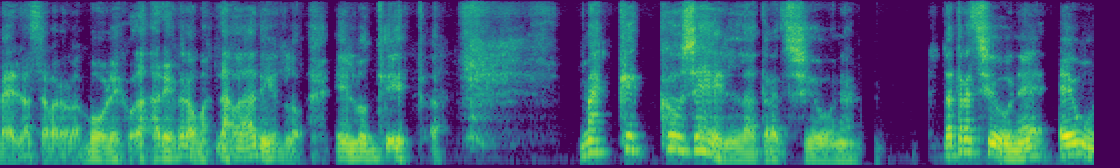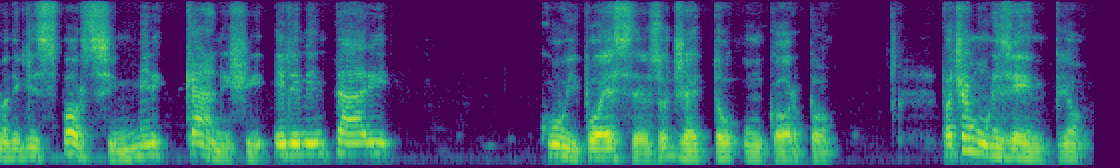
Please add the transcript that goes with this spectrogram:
Bella sta parola, molecolare, però mandava a dirlo e l'ho detta. Ma che cos'è la trazione? La trazione è uno degli sforzi meccanici elementari cui può essere soggetto un corpo. Facciamo un esempio.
